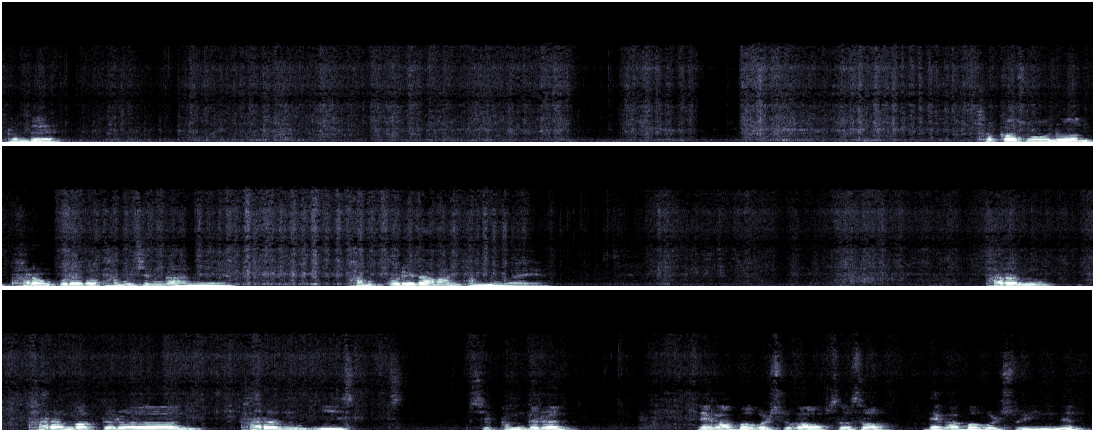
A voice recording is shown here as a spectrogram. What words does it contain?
그런데 적하수호는 다른 꿀에다 담으시는 거 아니에요. 밤꿀에다만 담는 거예요. 다른 다른 것들은 다른 이 식품들은 내가 먹을 수가 없어서 내가 먹을 수 있는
